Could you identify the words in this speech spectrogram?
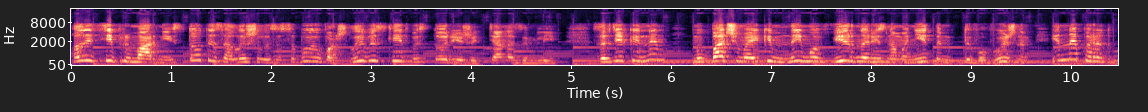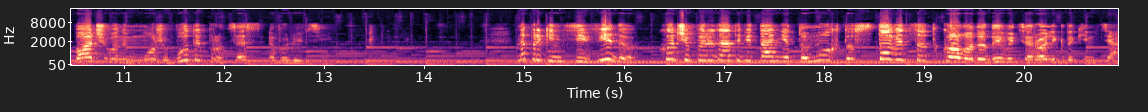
але ці примарні істоти залишили за собою важливий слід в історії життя на землі. Завдяки ним ми бачимо, яким неймовірно різноманітним, дивовижним і непередбачуваним може бути процес еволюції. Наприкінці відео хочу передати вітання тому, хто 100% додивиться ролик до кінця,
